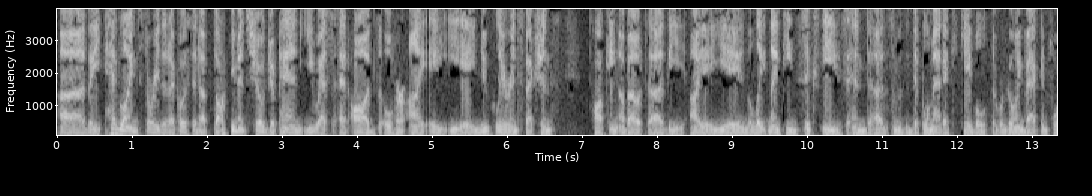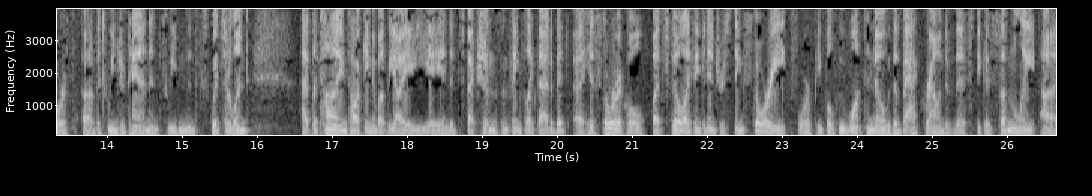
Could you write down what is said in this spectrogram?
Uh, the headline story that I posted up, documents show Japan, U.S. at odds over IAEA nuclear inspections talking about uh, the IAEA in the late 1960s and uh, some of the diplomatic cables that were going back and forth uh, between Japan and Sweden and Switzerland. At the time, talking about the IAEA and inspections and things like that, a bit uh, historical, but still, I think, an interesting story for people who want to know the background of this, because suddenly uh,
